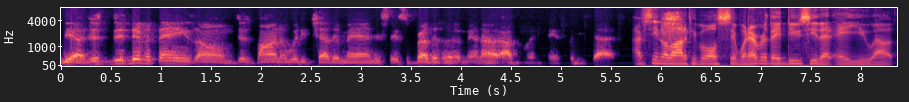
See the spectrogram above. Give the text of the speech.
yeah, just, different things. Um, just bonding with each other, man. It's it's a brotherhood, man. I, I'll do anything for these guys. I've seen a lot of people also say whenever they do see that AU out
